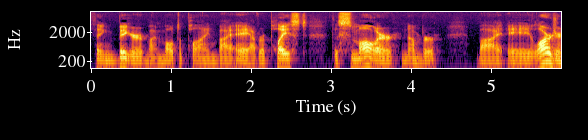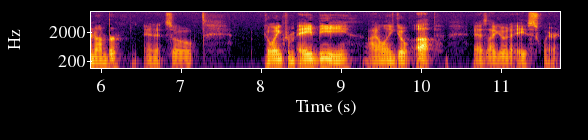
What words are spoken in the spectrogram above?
thing bigger by multiplying by a. I've replaced the smaller number by a larger number, and it, so going from AB, I only go up as I go to A squared.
